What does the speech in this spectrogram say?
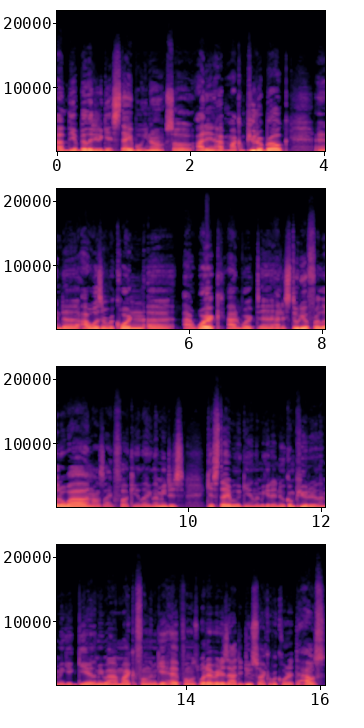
uh, the ability to get stable, you know. So I didn't have my computer broke, and uh, I wasn't recording uh, at work. I'd worked uh, at a studio for a little while, and I was like, fuck it, like let me just get stable again. Let me get a new computer. Let me get gear. Let me buy a microphone. Let me get headphones. Whatever it is I had to do so I could record at the house,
